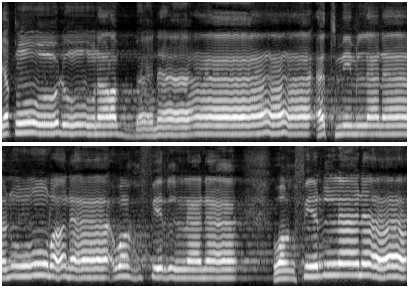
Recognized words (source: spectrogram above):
يقولون ربنا أتمم لنا نورنا واغفر لنا واغفر لنا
